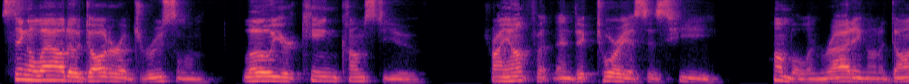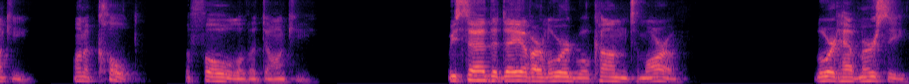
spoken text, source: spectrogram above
Sing aloud, O daughter of Jerusalem. Lo, your king comes to you. Triumphant and victorious is he, humble and riding on a donkey, on a colt, the foal of a donkey. We said the day of our Lord will come tomorrow. Lord, have mercy.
